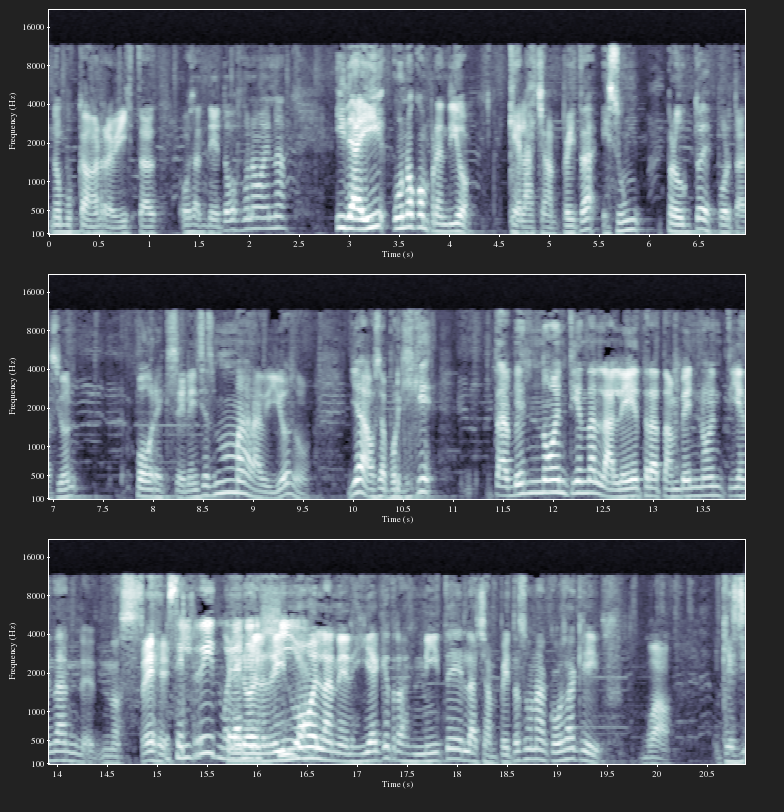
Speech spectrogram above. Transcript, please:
nos buscaban revistas, o sea, de todo fue una vaina. Y de ahí uno comprendió que la champeta es un producto de exportación por excelencia, es maravilloso. Ya, o sea, porque es que tal vez no entiendan la letra, tal vez no entiendan, eh, no sé. Es el ritmo, la Pero el energía. ritmo, la energía que transmite la champeta es una cosa que, wow, que es,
